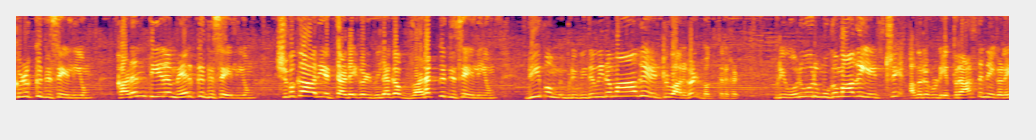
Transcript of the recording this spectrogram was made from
கிழக்கு திசையிலையும் கடன் தீர மேற்கு திசையிலையும் சுபகாரிய தடைகள் விலக வடக்கு திசையிலையும் தீபம் இப்படி விதவிதமாக ஏற்றுவார்கள் பக்தர்கள். இப்படி ஒரு ஒரு முகமாக ஏற்றி அவர்களுடைய பிரார்த்தனைகளை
